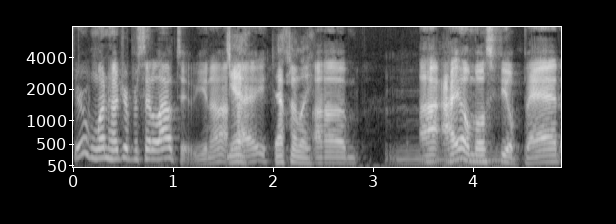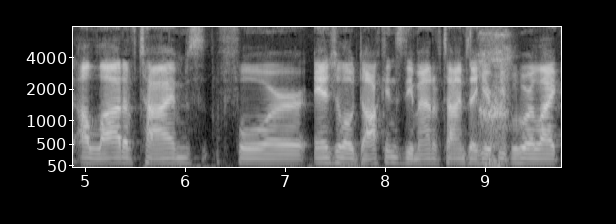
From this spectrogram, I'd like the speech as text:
you're 100 percent allowed to. You know, yeah, I, definitely. um, I, I almost feel bad a lot of times for Angelo Dawkins. The amount of times I hear people who are like,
